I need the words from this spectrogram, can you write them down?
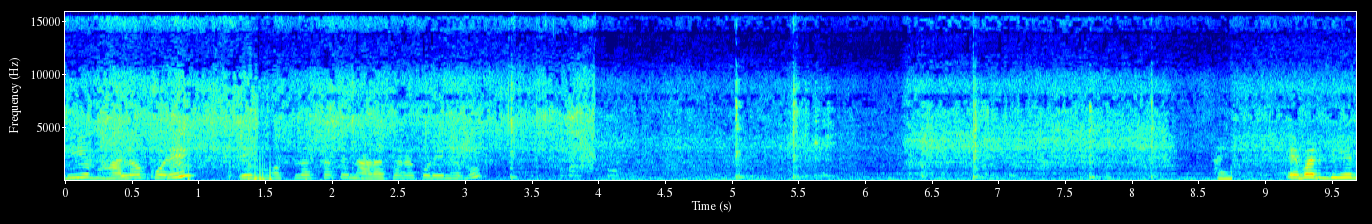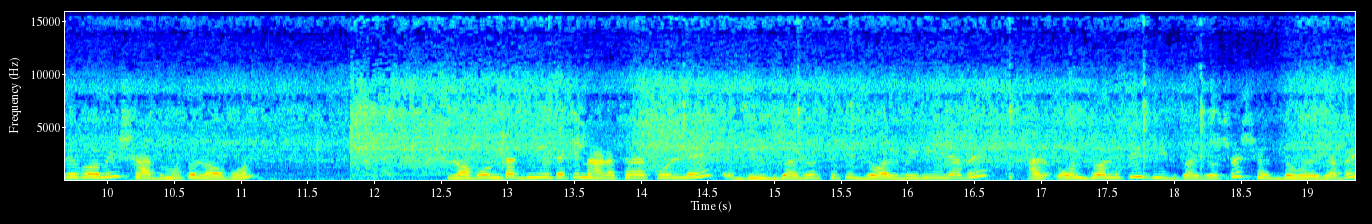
দিয়ে ভালো করে এই মশলার সাথে নাড়াচাড়া করে নেব। এবার দিয়ে দেবো আমি স্বাদ মতো লবণ। লবণটা দিয়ে এটাকে নাড়াচাড়া করলে বিট গাজর থেকে জল বেরিয়ে যাবে, আর ওই জলেতেই বিট গাজরটা সেদ্ধ হয়ে যাবে।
